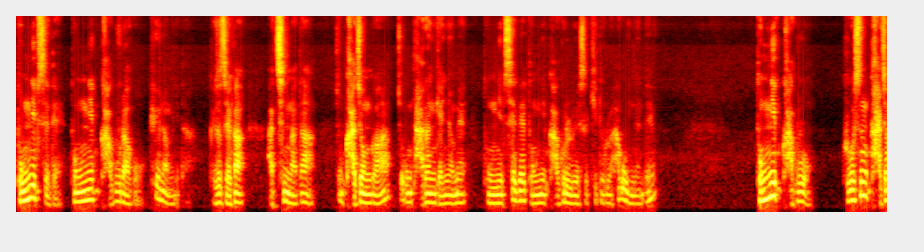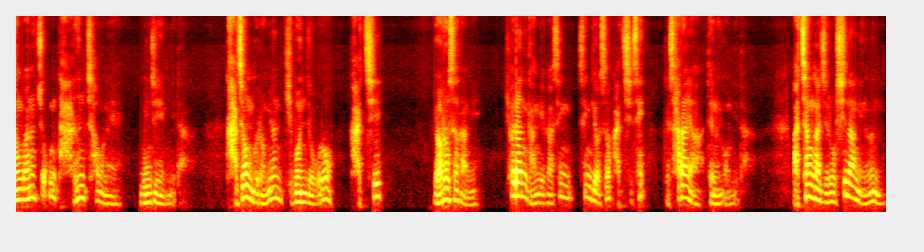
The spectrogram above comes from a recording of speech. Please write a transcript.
독립세대, 독립가구라고 표현합니다. 그래서 제가 아침마다 좀 가정과 조금 다른 개념의 독립세대, 독립가구를 위해서 기도를 하고 있는데요. 독립가구, 그것은 가정과는 조금 다른 차원의 문제입니다. 가정 그러면 기본적으로 같이 여러 사람이 혈연 관계가 생, 생겨서 같이 생, 살아야 되는 겁니다. 마찬가지로 신앙인은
